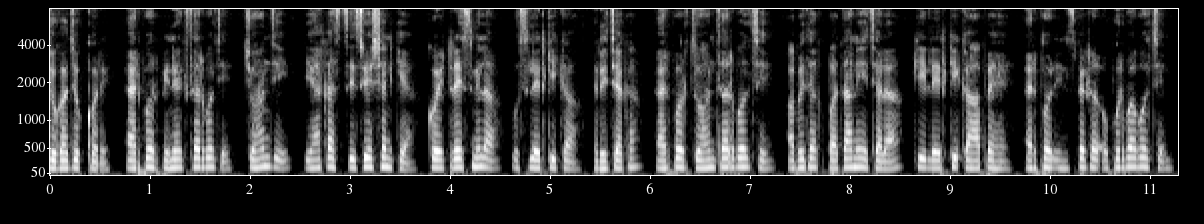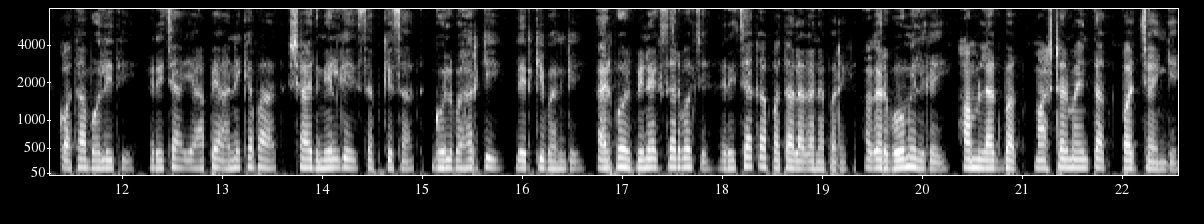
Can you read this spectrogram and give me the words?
যোগাযোগ করে এরপর বিনায়ক স্যার বলছে চৌহান জি यहाँ का सिचुएशन क्या कोई ट्रेस मिला उस लड़की का रिचा का এরপর চৌহান স্যার বলছে अभी तक पता नहीं चला कि लड़की कहाँ पे है এরপর इंस्पेक्टर अपूर्वा বলছে কথা बोली थी रिचा यहाँ पे आने के बाद शायद मिल गई सबके साथ गुलबहार की लड़की बन गई এরপর বিনায়ক স্যার বলছে रिचा का पता लगाना पड़ेगा अगर वो मिल गई हम लगभग मास्टर माइंड तक पहुंच जाएंगे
